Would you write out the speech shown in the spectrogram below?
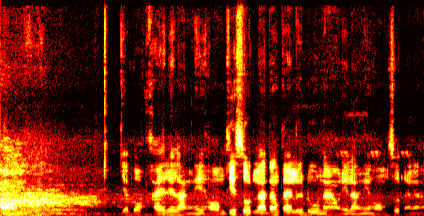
หอมอย่าบอกใครเลยรังนี้หอมที่สุดแล้วตั้งแต่ฤดูหนาวนี่รังนี้หอมสุดแล้วนะ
